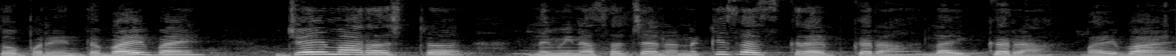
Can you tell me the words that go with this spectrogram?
तोपर्यंत बाय बाय. जय महाराष्ट्र. नवीन असा चॅनल नक्की सबस्क्राईब करा लाईक करा. बाय बाय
